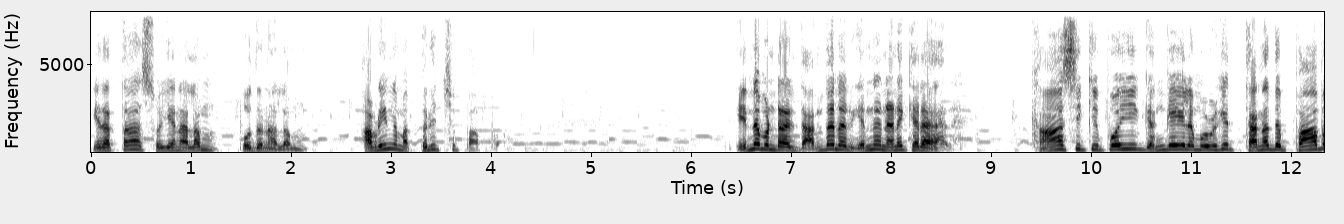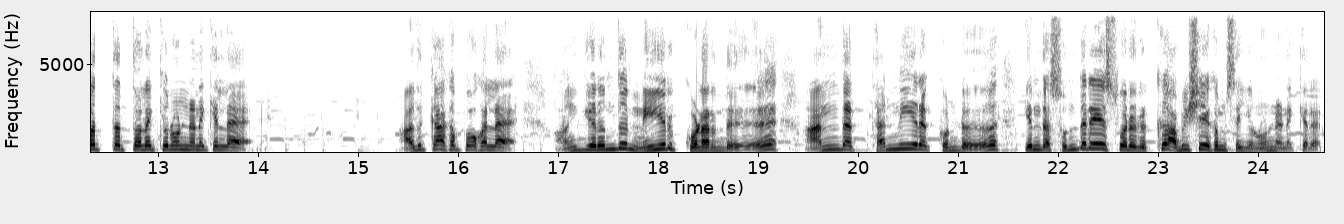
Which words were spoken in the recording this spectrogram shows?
இதைத்தான் சுயநலம் பொதுநலம் அப்படின்னு நம்ம பிரித்து பார்ப்போம். என்ன பண்ணுறார் இந்த அந்தனர்? என்ன நினைக்கிறார்? காசிக்கு போய் கங்கையில் மூழ்கி தனது பாவத்தை தொலைக்கணும்னு நினைக்கல. அதுக்காக போகல. அங்கிருந்து நீர் குணர்ந்து அந்த தண்ணீரை கொண்டு இந்த சுந்தரேஸ்வரருக்கு அபிஷேகம் செய்யணும்னு நினைக்கிறார்.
